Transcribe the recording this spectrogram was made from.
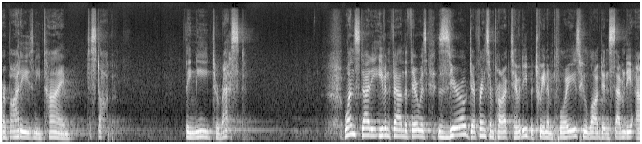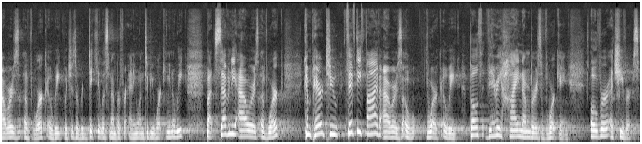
Our bodies need time to stop, they need to rest. One study even found that there was zero difference in productivity between employees who logged in 70 hours of work a week, which is a ridiculous number for anyone to be working in a week, but 70 hours of work compared to 55 hours of work a week, both very high numbers of working, overachievers.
